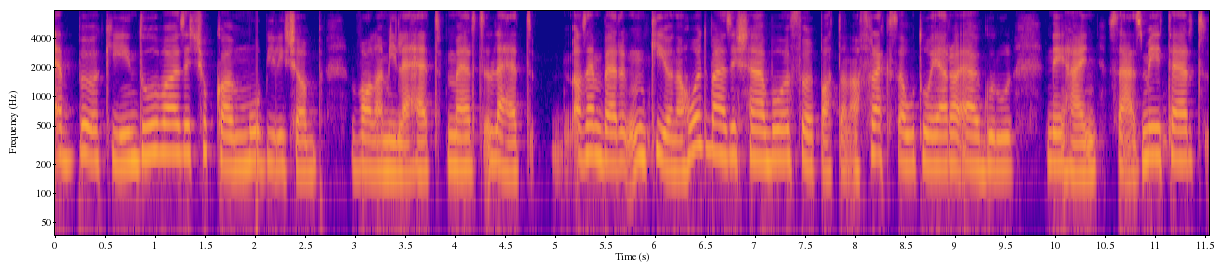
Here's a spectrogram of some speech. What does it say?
ebből kiindulva ez egy sokkal mobilisabb valami lehet, mert lehet, az ember kijön a holdbázisából, fölpattan a flex autójára, elgurul néhány száz métert,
